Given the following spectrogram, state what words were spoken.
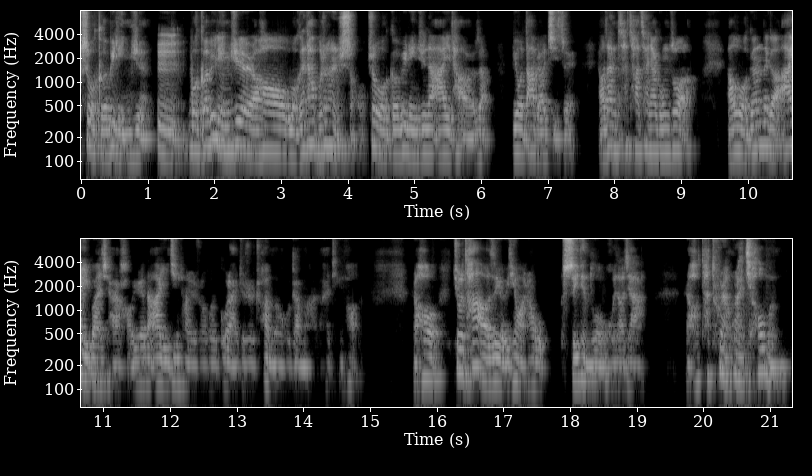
是我隔壁邻居，嗯我隔壁邻居，然后我跟他不是很熟，是我隔壁邻居那阿姨她儿子比我大不了几岁，然后但他他参加工作了，然后我跟那个阿姨关系还好，因为那阿姨经常有时候会过来就是串门或干嘛的，还挺好的。然后就是他儿子有一天晚上我十一点多我回到家，然后他突然过来敲门，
